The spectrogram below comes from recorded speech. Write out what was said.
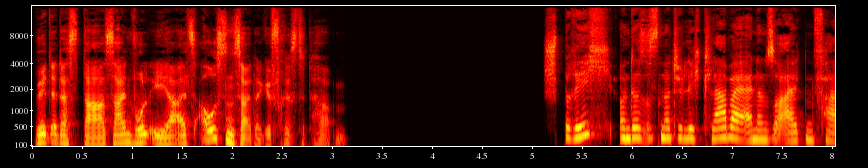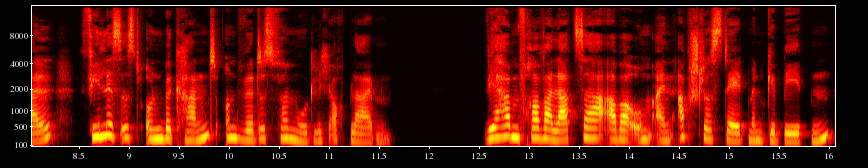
wird er das Dasein wohl eher als Außenseiter gefristet haben. Sprich, und das ist natürlich klar bei einem so alten Fall, vieles ist unbekannt und wird es vermutlich auch bleiben. Wir haben Frau Walazza aber um ein Abschlussstatement gebeten.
